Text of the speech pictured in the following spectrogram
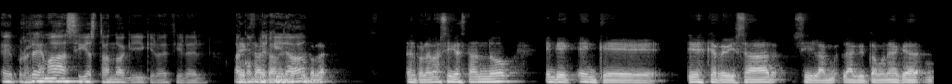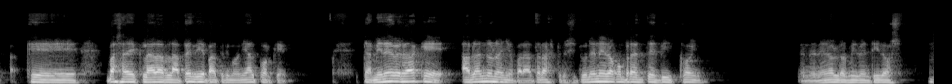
el problema sigue estando aquí, quiero decir, el, la complejidad. El, problema sigue estando en que tienes que revisar si la, criptomoneda que, vas a declarar la pérdida patrimonial, ¿por qué? También es verdad que, hablando un año para atrás, pero si tú en enero compraste Bitcoin, en enero del 2022, mm.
